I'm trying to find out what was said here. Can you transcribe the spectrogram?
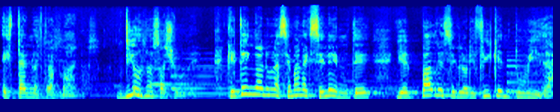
está en nuestras manos. Dios nos ayude. Que tengan una semana excelente y el Padre se glorifique en tu vida.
